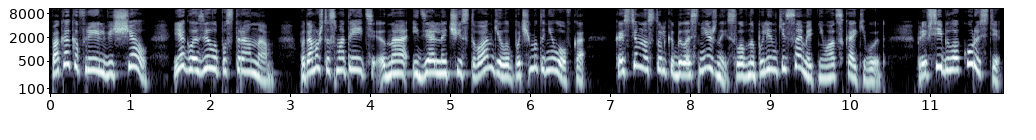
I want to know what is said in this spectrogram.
Пока Кафриэль вещал, я глазела по сторонам, потому что смотреть на идеально чистого ангела почему-то неловко — Костюм настолько белоснежный, словно пылинки сами от него отскакивают. При всей белокурости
